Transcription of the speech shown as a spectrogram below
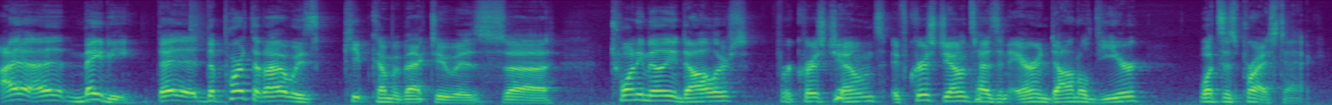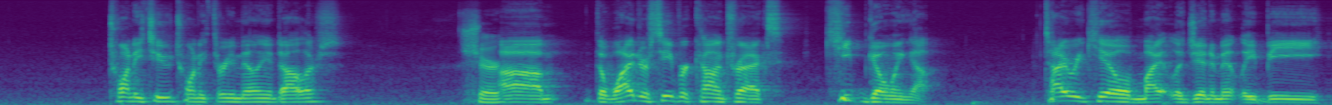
I uh, maybe the the part that I always keep coming back to is uh, twenty million dollars for Chris Jones. If Chris Jones has an Aaron Donald year, what's his price tag? 22, 23 million dollars. Sure. Um, the wide receiver contracts keep going up. Tyreek Hill might legitimately be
